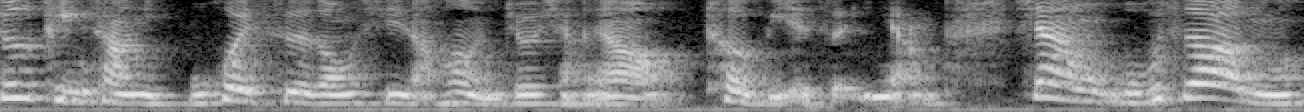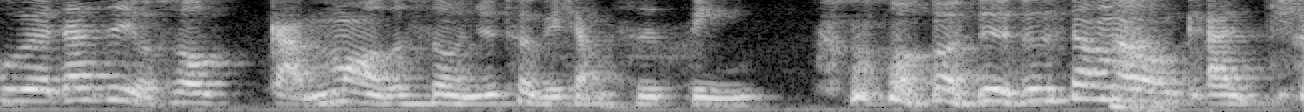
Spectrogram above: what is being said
就是平常你不会吃的东西，然后你就想要特别怎样？像我不知道你们会不会，但是有时候感冒的时候，你就特别想吃冰，就像那种感觉。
